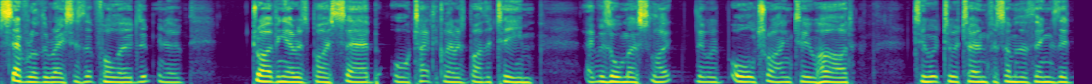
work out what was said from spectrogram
several of the races that followed, you know, driving errors by Seb or tactical errors by the team, it was almost like they were all trying too hard to to atone for some of the things they'd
